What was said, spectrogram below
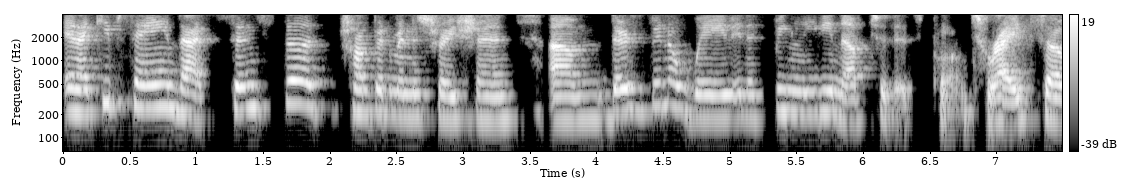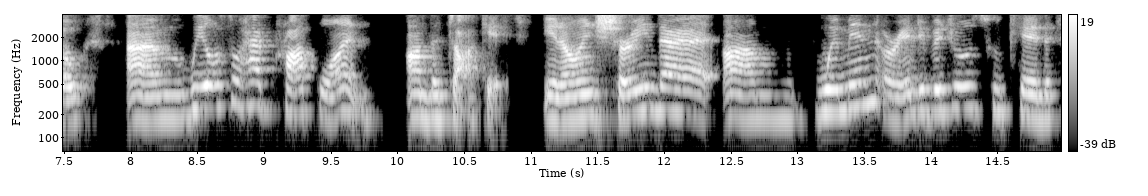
And I keep saying that since the Trump administration, um, there's been a wave and it's been leading up to this point, right? So um, we also had Prop 1 on the docket, you know, ensuring that um, women or individuals who could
